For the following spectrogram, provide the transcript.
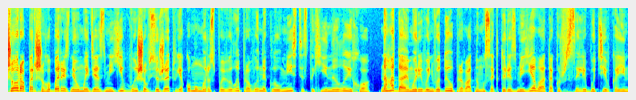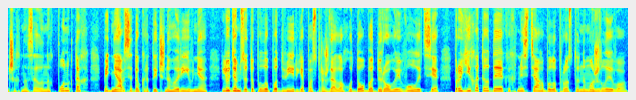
Вчора, 1 березня, у медіа Зміїв вийшов сюжет, в якому ми розповіли про виникле у місті стихійне лихо. Нагадаємо, рівень води у приватному секторі Змієва, а також в селі Бутівка і інших населених пунктах піднявся до критичного рівня. Людям затопило подвір'я, постраждала худоба, дороги й вулиці. Проїхати у деяких місцях було просто неможливо.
